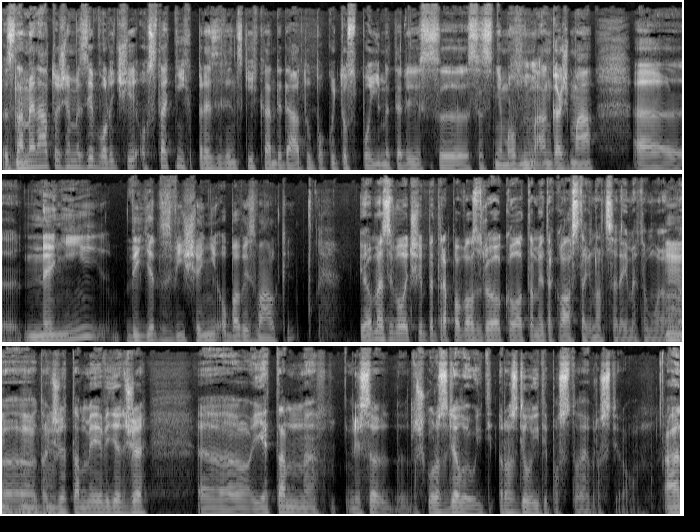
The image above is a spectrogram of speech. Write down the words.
Znamená to, že mezi voliči ostatních prezidentských kandidátů, pokud to spojíme tedy s, se sněmovním hmm. angažmá, e, není vidět zvýšení obavy z války? Jo, mezi voliči Petra Pavla z druhého kola tam je taková stagnace, dejme tomu. Jo. Hmm, e, takže tam je vidět, že je tam, že se trošku rozdělují, rozdělují ty postoje prostě. No. A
